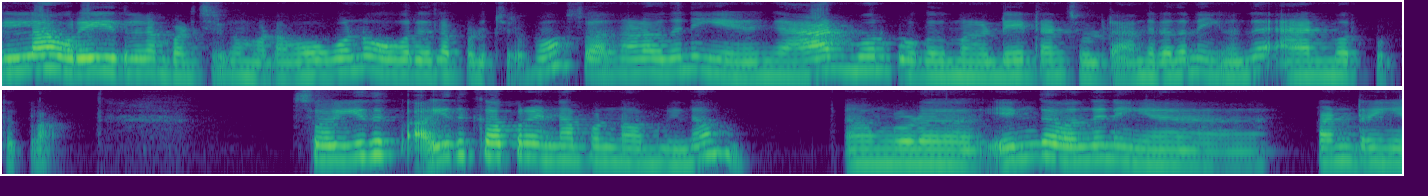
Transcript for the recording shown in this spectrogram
எல்லாம் ஒரே இதில் நம்ம படிச்சிருக்க மாட்டோம். ஒவ்வொன்றும் ஒவ்வொரு இதில் படிச்சிருப்போம். ஸோ அதனால் வந்து நீங்கள் இங்கே ஆட் மோர் கொடுக்குறது டேட்டான்னு சொல்லிட்டு அந்த இடத்துல நீங்கள் வந்து ஆட் மோர் கொடுத்துக்கலாம். ஸோ இது இதுக்கப்புறம் என்ன பண்ணோம் அப்படின்னா உங்களோட எங்கே வந்து நீங்கள் பண்ணுறீங்க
